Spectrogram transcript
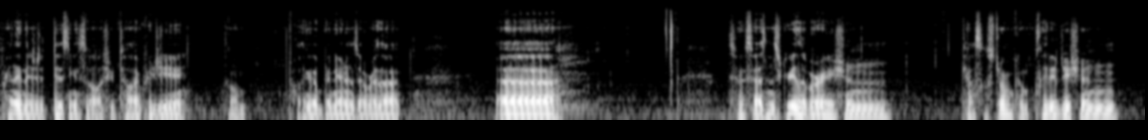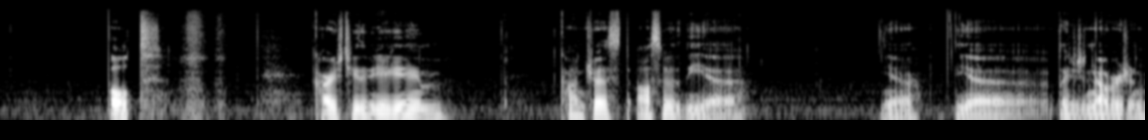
Apparently there's a Disney sale. I should tell RPG. I'll probably go bananas over that. Uh, so Assassin's Creed Liberation, Castle Storm Complete Edition, Bolt, Cars 2 the video game, Contrast, also the, uh, yeah, the uh, PlayStation Now version.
